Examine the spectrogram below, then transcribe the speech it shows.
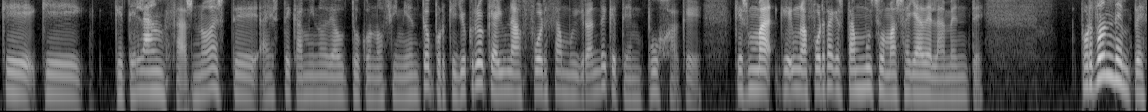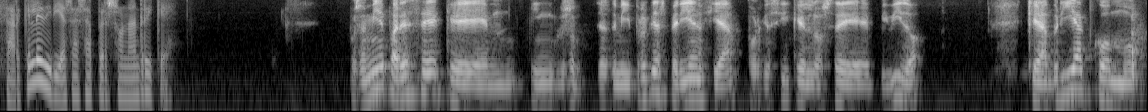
que, que, te lanzas ¿no? a, este, a este camino de autoconocimiento, porque yo creo que hay una fuerza muy grande que te empuja, que, que es que una fuerza que está mucho más allá de la mente. ¿Por dónde empezar? ¿Qué le dirías a esa persona, Enrique? Pues a mí me parece que mm, incluso desde mi propia experiencia, porque sí que los he vivido, que habría como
